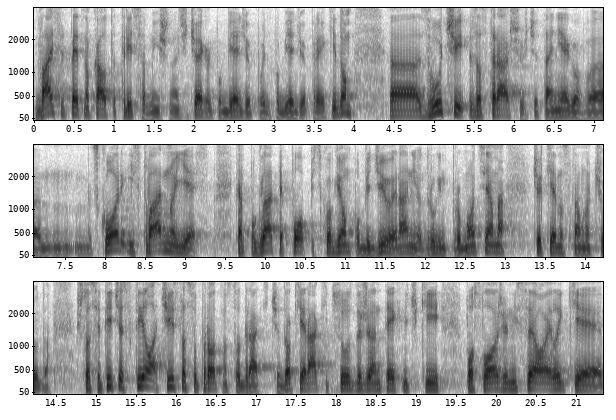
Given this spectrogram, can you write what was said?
25 nokauta, 3 submission, znači čovjek kako pobjeđuje, pobjeđuje prekidom, zvuči zastrašujuće taj njegov uh, skor i stvarno jest. Kad pogledate popis kog je on pobjeđivao ranije u drugim promocijama, čovjek jednostavno čudo. Što se tiče stila, čista suprotnost od Rakića. Dok je Rakić suzdržan, tehnički posložen i sve, ovaj lik je,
